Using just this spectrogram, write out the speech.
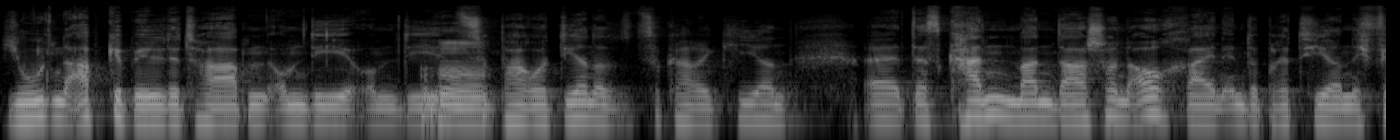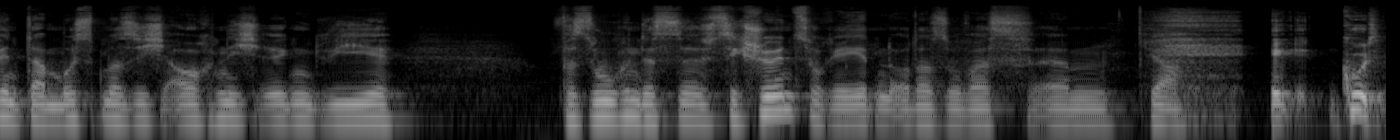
Juden abgebildet haben, um die, um die mhm. zu parodieren oder zu karikieren. Äh, das kann man da schon auch rein interpretieren. Ich finde, da muss man sich auch nicht irgendwie versuchen, das äh, sich schön zu reden oder sowas. Ähm, ja. Äh, gut,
